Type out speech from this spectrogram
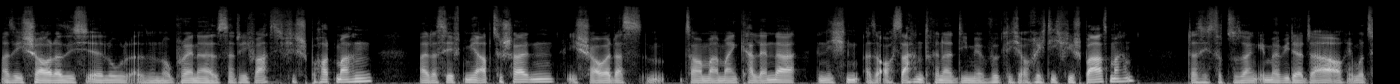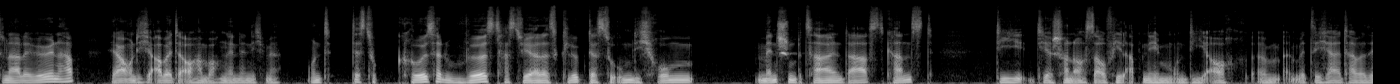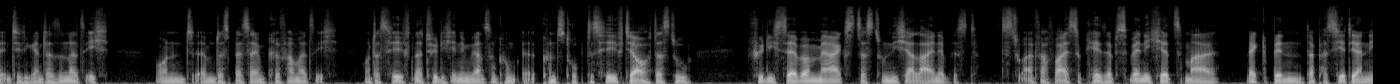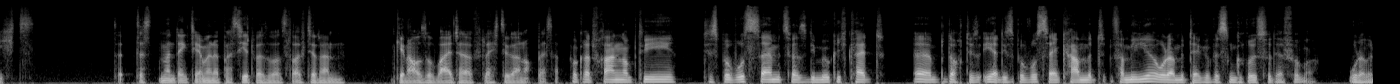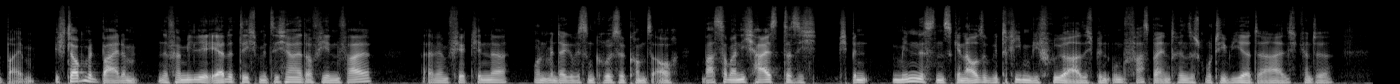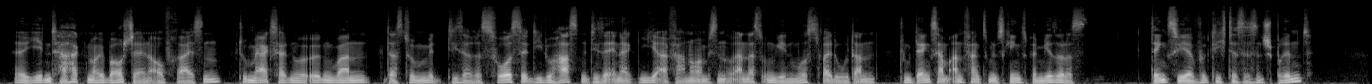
Also ich schaue, dass ich, äh, also No-Brainer ist natürlich wahnsinnig viel Sport machen, weil das hilft mir abzuschalten. Ich schaue, dass, sagen wir mal, mein Kalender nicht, also auch Sachen drin hat, die mir wirklich auch richtig viel Spaß machen, dass ich sozusagen immer wieder da auch emotionale Höhen habe. Ja, und ich arbeite auch am Wochenende nicht mehr. Und desto größer du wirst, hast du ja das Glück, dass du um dich rum Menschen bezahlen darfst, kannst, die dir schon auch sau viel abnehmen und die auch ähm, mit Sicherheit teilweise intelligenter sind als ich und ähm, das besser im Griff haben als ich. Und das hilft natürlich in dem ganzen Kon äh, Konstrukt. Das hilft ja auch, dass du für dich selber merkst, dass du nicht alleine bist. Dass du einfach weißt, okay, selbst wenn ich jetzt mal weg bin, da passiert ja nichts. Das, das, man denkt ja immer, da passiert was, sowas läuft ja dann genauso weiter, vielleicht sogar noch besser. Ich wollte gerade fragen, ob die, dieses Bewusstsein bzw. die Möglichkeit, äh, doch das, eher dieses Bewusstsein kam mit Familie oder mit der gewissen Größe der Firma? Oder mit beidem? Ich glaube mit beidem. Eine Familie erdet dich mit Sicherheit auf jeden Fall. Wir haben vier Kinder und mit einer gewissen Größe kommt es auch. Was aber nicht heißt, dass ich, ich bin mindestens genauso getrieben wie früher. Also ich bin unfassbar intrinsisch motiviert. Ja? Also ich könnte äh, jeden Tag neue Baustellen aufreißen. Du merkst halt nur irgendwann, dass du mit dieser Ressource, die du hast, mit dieser Energie einfach nochmal ein bisschen anders umgehen musst, weil du dann, du denkst am Anfang, zumindest ging es bei mir so, dass denkst du ja wirklich, das ist ein Sprint.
